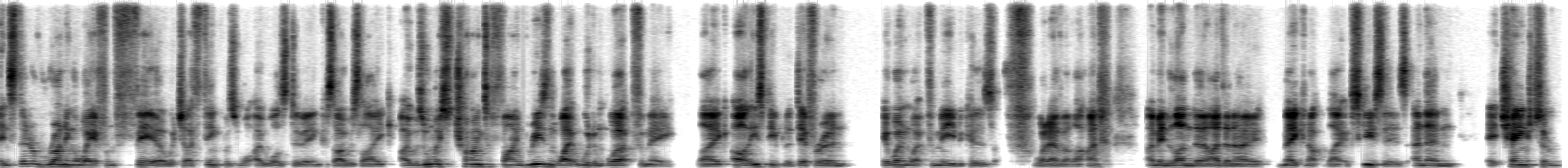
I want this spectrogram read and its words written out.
instead of running away from fear which i think was what i was doing because i was like i was almost trying to find reasons why it wouldn't work for me. Like oh these people are different. It won't work for me because whatever like I'm, I'm in london i don't know making up like excuses. And then it changed to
